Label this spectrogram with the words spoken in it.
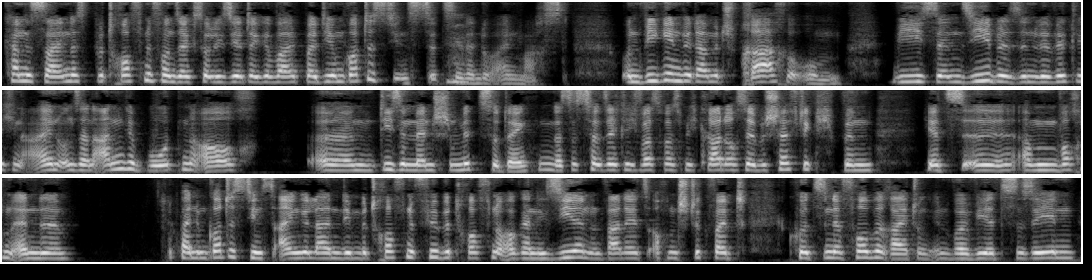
kann es sein, dass Betroffene von sexualisierter Gewalt bei dir im Gottesdienst sitzen, mhm. wenn du einen machst. Und wie gehen wir da mit Sprache um? Wie sensibel sind wir wirklich in allen unseren Angeboten auch, ähm, diese Menschen mitzudenken? Das ist tatsächlich was, was mich gerade auch sehr beschäftigt. Ich bin jetzt äh, am Wochenende bei einem Gottesdienst eingeladen, den Betroffene für Betroffene organisieren und war da jetzt auch ein Stück weit kurz in der Vorbereitung involviert, zu sehen,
